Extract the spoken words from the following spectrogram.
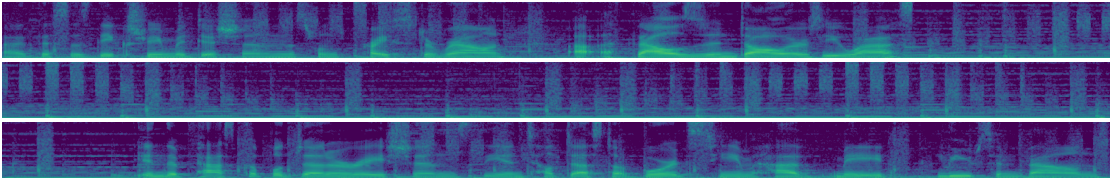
Uh, this is the Extreme Edition. This one's priced around uh, $1,000 US. In the past couple generations, the Intel desktop boards team have made leaps and bounds.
